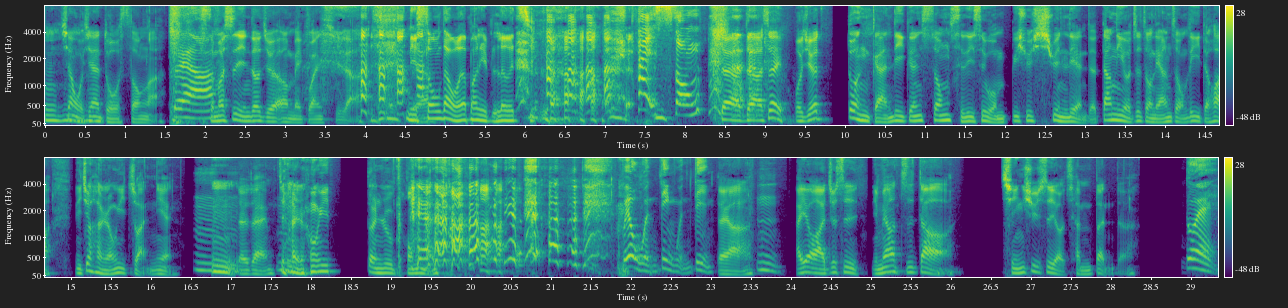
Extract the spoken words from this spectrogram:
嗯，像我现在多松啊！对啊，什么事情都觉得哦没关系啦。你松到我要帮你勒紧，太松。对啊，对啊，所以我觉得钝感力跟松弛力是我们必须训练的。当你有这种两种力的话，你就很容易转念，嗯，对不对？就很容易遁入空门。不要稳定，稳定。对啊，嗯，还有啊，就是你们要知道，情绪是有成本的。对。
